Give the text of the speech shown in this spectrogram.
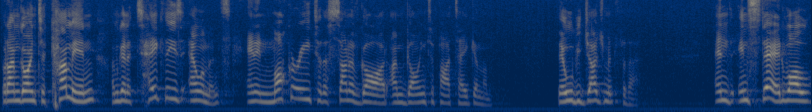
But I'm going to come in, I'm going to take these elements, and in mockery to the Son of God, I'm going to partake in them. There will be judgment for that. And instead, while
